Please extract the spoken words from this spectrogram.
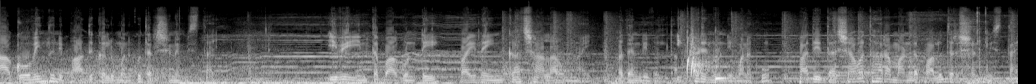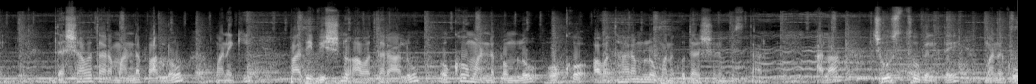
ఆ గోవిందుని పాదుకలు మనకు దర్శనమిస్తాయి. ఇవే ఇంత బాగుంటే పైన ఇంకా చాలా ఉన్నాయి. పదండి వెళ్తాం ఇక్కడి నుండి మనకు పది దశావతార మండపాలు దర్శనమిస్తాయి. దశావతార మండపాల్లో మనకి పది విష్ణు అవతారాలు ఒక్కో మండపంలో ఒక్కో అవతారంలో మనకు దర్శనమిస్తారు. అలా చూస్తూ వెళ్తే మనకు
